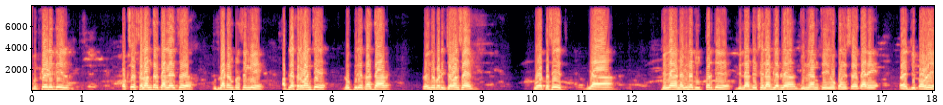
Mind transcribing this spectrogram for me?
मुदखेड येथील पक्ष स्थलांतर कार्यालयाचं उद्घाटन प्रसंगी आपल्या सर्वांचे लोकप्रिय खासदार रवींद्र पाटील चव्हाण साहेब व तसेच या जिल्ह्याला नवीनच उत्तरचे जिल्हाध्यक्ष लाभले आपल्या जुने आमचे युवक सहकारी राजजी पावळे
